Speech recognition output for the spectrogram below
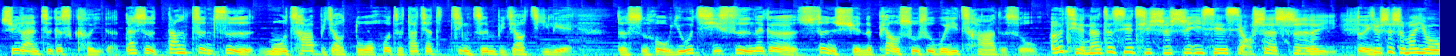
虽然这个是可以的，但是当政治摩擦比较多，或者大家的竞争比较激烈。的时候，尤其是那个胜选的票数是微差的时候，而且呢，这些其实是一些小设施而已，对。就是什么有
